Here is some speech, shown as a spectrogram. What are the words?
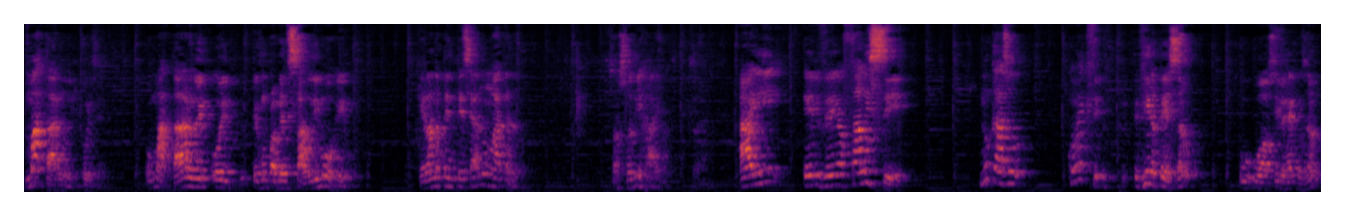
mataram ele, por exemplo. Ou mataram, ele, ou ele teve um problema de saúde e morreu. Porque lá na penitenciária não mata não. Só sou de raiva. Aí ele veio a falecer. No caso, como é que fi- vira pensão? O, o auxílio reclusão?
